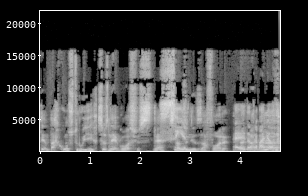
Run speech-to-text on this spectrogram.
tentar construir seus negócios, né? Sim, Estados ele... Unidos afora. É, ele tá trabalhando.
